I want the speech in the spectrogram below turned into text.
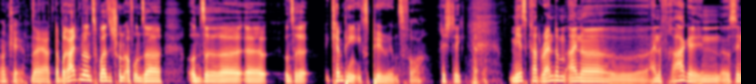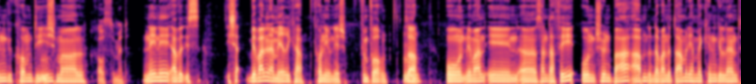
Okay, naja, da bereiten wir uns quasi schon auf unser, unsere, äh, unsere Camping-Experience vor. Richtig. Mir ist gerade random eine, eine Frage in Sinn gekommen, die Mhm. ich mal. Raus damit. Nee, nee, aber ist. Ich, wir waren in Amerika, Conny und ich, fünf Wochen. So. Mhm. Und wir waren in äh, Santa Fe und schönen Barabend und da war eine Dame, die haben wir kennengelernt.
